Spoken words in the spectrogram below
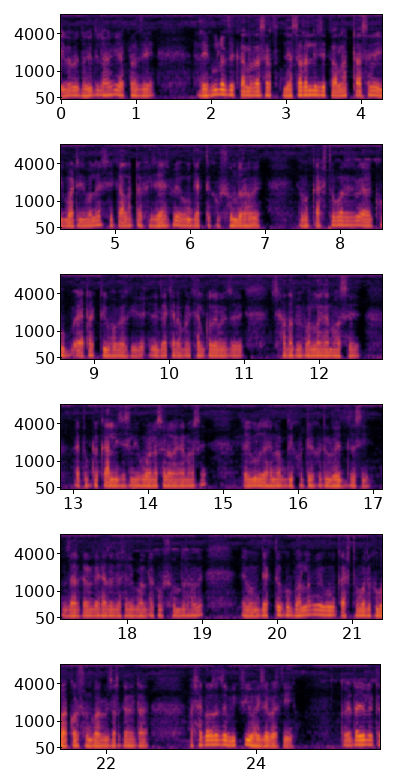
এইভাবে ধুয়ে দিলে হয় কি আপনার যে রেগুলার যে কালার আছে, অর্থাৎ ন্যাচারালি যে কালারটা আছে এই মাটির মলে, সেই কালারটা ফিরে আসবে এবং দেখতে খুব সুন্দর হবে এবং কাস্টমারের খুব অ্যাট্রাকটিভ হবে আর কি দেখেন আপনার খেয়াল করে যে সাদা পেপার লাগানো আছে টুকটা কালি যে ময়লা সয়লা লাগানো আছে তো এগুলো দেখেন দিয়ে খুঁটে খুঁটে উঠে দিতেছি। যার কারণে দেখা যাবে আসলে মালটা খুব সুন্দর হবে এবং দেখতেও খুব ভালো লাগবে এবং কাস্টমারের খুব আকর্ষণ বাড়বে, যার কারণে এটা আশা করা যায় যে বিক্রি হয়ে যাবে আর কি তো এটাই হলো একটা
